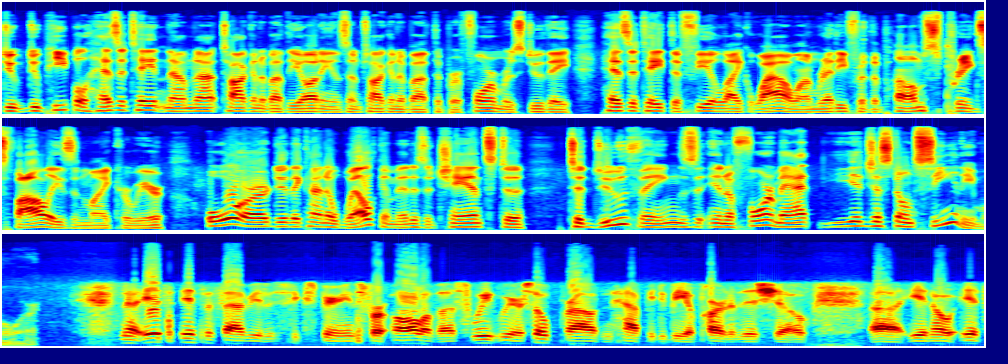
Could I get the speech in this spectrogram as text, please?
do do people hesitate? And I'm not talking about the audience. I'm talking about the performers. Do they hesitate to feel like, "Wow, I'm ready for the Palm Springs Follies in my career," or do they kind of welcome it as a chance to to do things in a format you just don't see anymore? No, it's it's a fabulous experience for all of us. We we are so proud and happy to be a part of this show. Uh, you know, it's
